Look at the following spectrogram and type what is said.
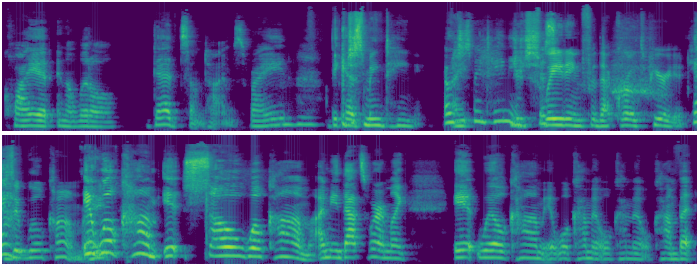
quiet and a little dead sometimes right mm-hmm. because just maintaining Oh, just maintaining. You're just, just, waiting for that growth period because yeah. it will come. Right? It will come. It so will come. I mean, that's where I'm like, it will come. It will come. It will come. It will come. But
